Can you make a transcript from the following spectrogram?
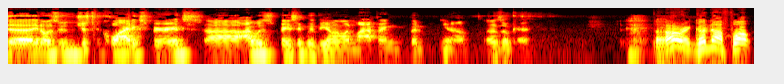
Uh, you know, it was just a quiet experience. Uh, I was basically the only one laughing, but you know, it was okay. All right, good enough. Well,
